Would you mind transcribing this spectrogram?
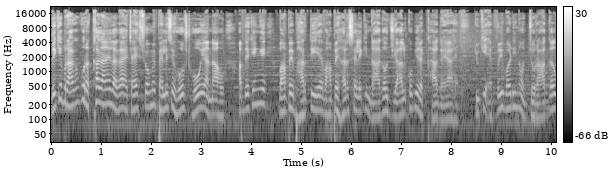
देखिए राघव को रखा जाने लगा है, चाहे शो में पहले से होस्ट हो या ना हो। अब देखेंगे, वहाँ पे भारती है, वहाँ पे हर्ष है, लेकिन राघव जियाल को भी रखा गया है, क्योंकि एवरीबडी नो जो राघव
